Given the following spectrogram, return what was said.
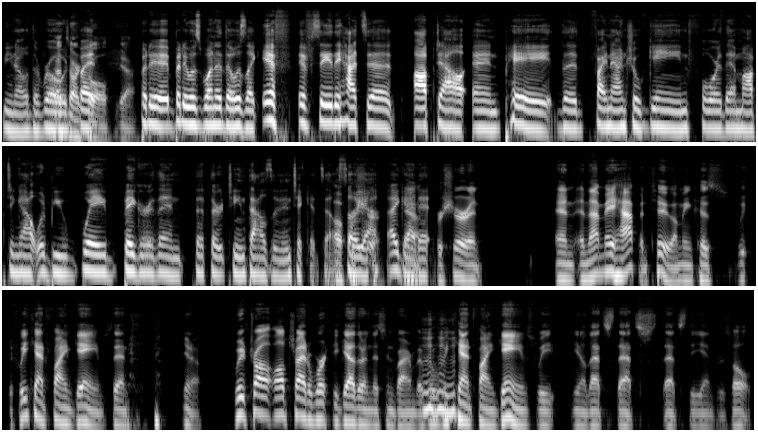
you know, the road. That's our but goal. Yeah. but it but it was one of those like if if say they had to opt out and pay the financial gain for them opting out would be way bigger than the thirteen thousand in ticket sales. Oh, so yeah, sure. I get Yeah, it. for sure. And and and that may happen too. I mean, because we, if we can't find games, then you know we try all try to work together in this environment. But if we mm-hmm. can't find games, we you know that's that's that's the end result.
